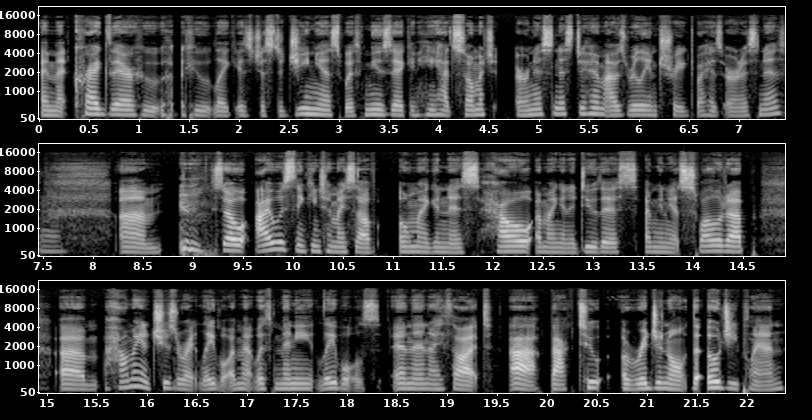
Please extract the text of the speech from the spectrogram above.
I met Craig there, who who like is just a genius with music, and he had so much earnestness to him. I was really intrigued by his earnestness. Mm. Um, so I was thinking to myself, "Oh my goodness, how am I going to do this? I'm going to get swallowed up. Um, how am I going to choose the right label?" I met with many labels, and then I thought, "Ah, back to original, the OG plan,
